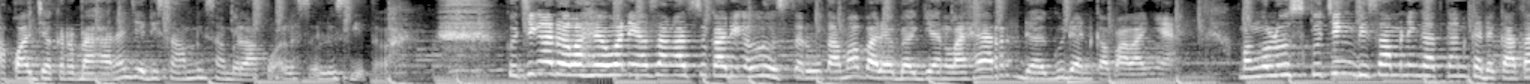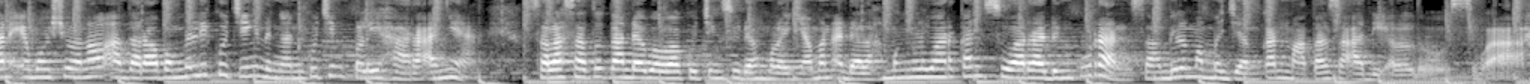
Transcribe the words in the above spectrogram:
aku ajak rebahannya jadi samping sambil aku elus-elus gitu. Kucing adalah hewan yang sangat suka dielus, terutama pada bagian leher, dagu, dan kepalanya. Mengelus kucing bisa meningkatkan kedekatan emosional antara pemilik kucing dengan kucing peliharaannya. Salah satu tanda bahwa kucing sudah mulai nyaman adalah mengeluarkan suara dengkuran sambil memejamkan mata saat dielus. Wah,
